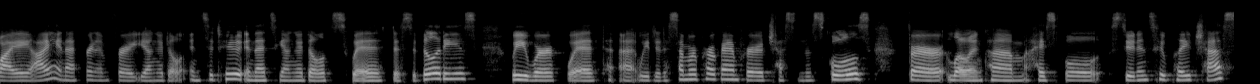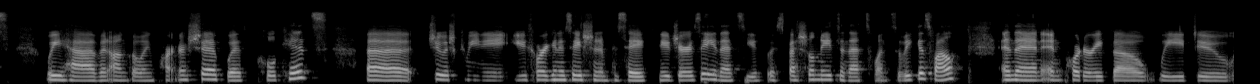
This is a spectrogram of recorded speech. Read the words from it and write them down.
YAI, an acronym for Young Adult Institute, and that's young adults with disabilities. We work with, uh, we did a summer program for chess in the schools for low income high school students who play chess. We have an ongoing partnership with Cool Kids, Jewish community youth organization in Passaic, New Jersey, and that's youth with special needs, and that's once a week as well. And then in Puerto Rico, we do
